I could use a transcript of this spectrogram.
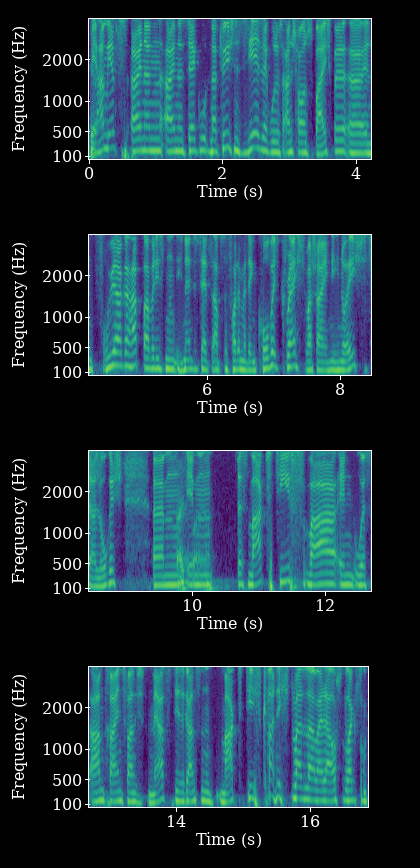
wir ja. haben jetzt einen, einen sehr gut, natürlich ein sehr, sehr gutes Anschauungsbeispiel äh, im Frühjahr gehabt, weil wir diesen, ich nenne es jetzt ab sofort immer den Covid-Crash, wahrscheinlich nicht nur ich, ist ja logisch. Ähm, im, das Markttief war in den USA am 23. März. Diese ganzen Markttiefs kann ich mittlerweile auch schon langsam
